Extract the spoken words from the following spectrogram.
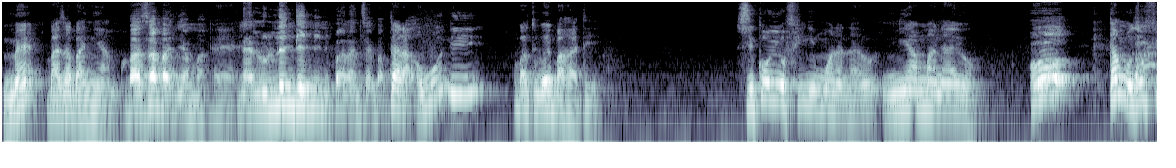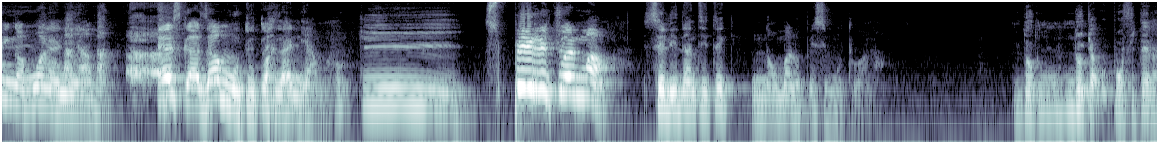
mais baza banyama baza banyama eh. na lolenge nini mpa na nzemba tala omoni bato bayebaka te sikoyo yo ofingi mwana na yo nyama na yo oh! ntango oh. ozofinga mwana nyama estce aza mutu to aza nyama okay. spirituellement c'est l'identité normale opesi mutu wana ndoki akoprofite na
